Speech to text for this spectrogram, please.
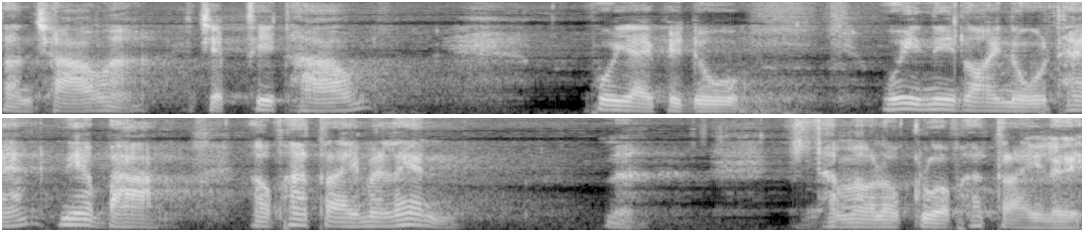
ตอนเช้าอะ เจ็บที่เท้า ผู้ใหญ่ไปดูอุ้ยนี่รอยหนูแท้ เนี่ยบาปเอาผ้าไตรมาเล่นนะทำเอาเรากลัวผ้าไตรเลย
